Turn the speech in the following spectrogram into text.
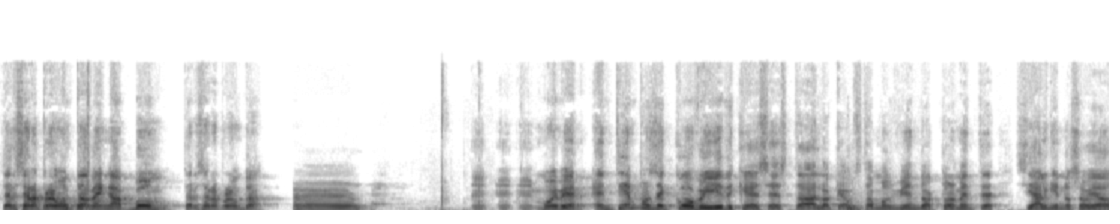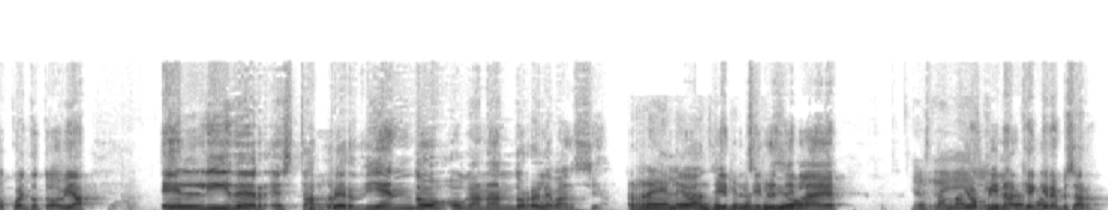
Tercera pregunta, venga, boom. Tercera pregunta. Eh, Eh, eh, eh, Muy bien, en tiempos de COVID, que es esta lo que estamos viendo actualmente, si alguien no se había dado cuenta todavía, ¿el líder está perdiendo o ganando relevancia? relevancia, Sin- ¿quién lo escribió? E. ¿Qué opinan? ¿Quién quiere empezar?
